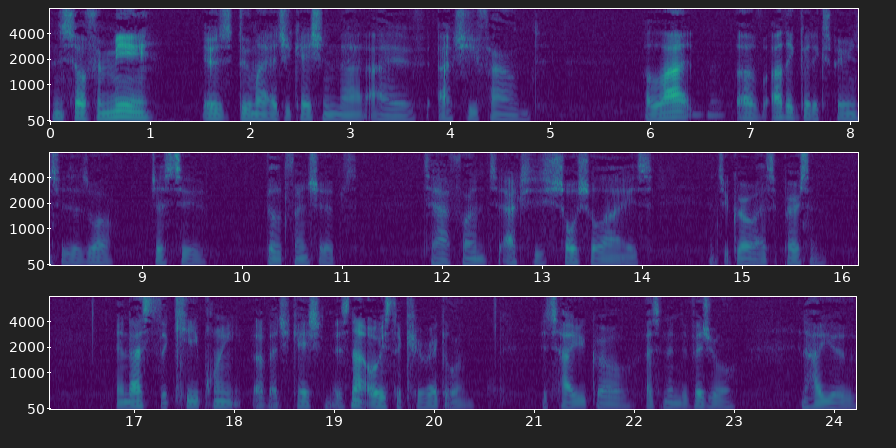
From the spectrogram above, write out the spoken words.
And so for me, it was through my education that I've actually found a lot of other good experiences as well. Just to build friendships, to have fun, to actually socialize, and to grow as a person. And that's the key point of education. It's not always the curriculum, it's how you grow as an individual and how you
